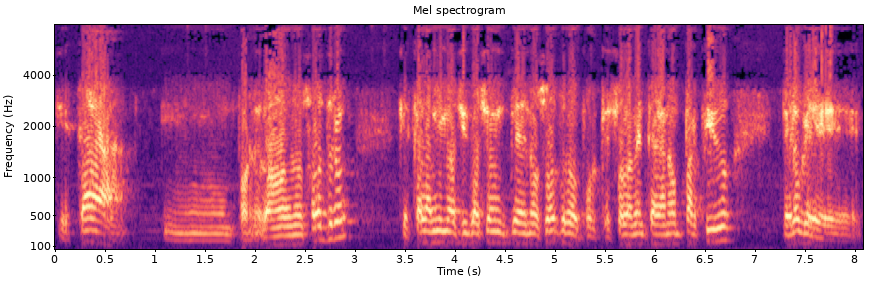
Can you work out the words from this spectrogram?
que está mm, por debajo de nosotros, que está en la misma situación que nosotros porque solamente ha ganado un partido, pero que,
